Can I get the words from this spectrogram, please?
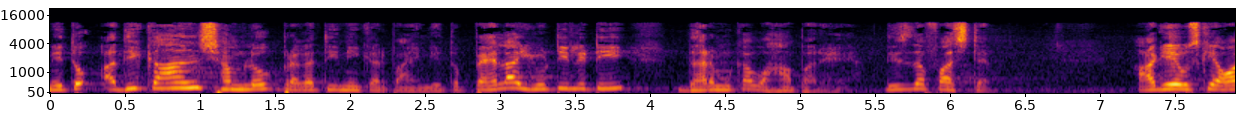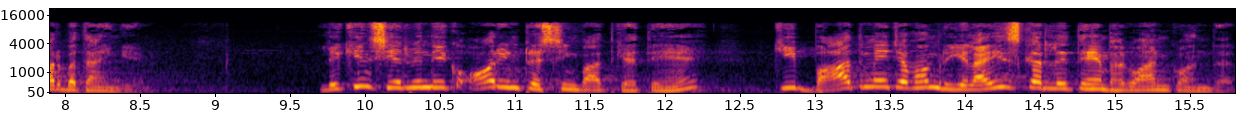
नहीं तो अधिकांश हम लोग प्रगति नहीं कर पाएँगे। तो पहला यूटिलिटी धर्म का वहाँ पर है। This is the first step आगे उसके और बताएँगे। लेकिन शेरविंद एक और इंटरेस्टिंग बात कहते हैं कि बाद में जब हम रियलाइज़ कर लेते हैं भगवान को अंदर,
